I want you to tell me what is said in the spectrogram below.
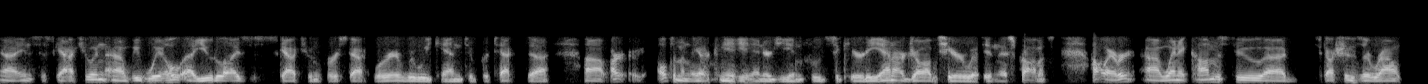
uh, in Saskatchewan. Uh, we will utilize the Saskatchewan First Act wherever we can to protect our ultimately our Canadian energy and food security and our jobs here within this province. However, when it comes to discussions around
